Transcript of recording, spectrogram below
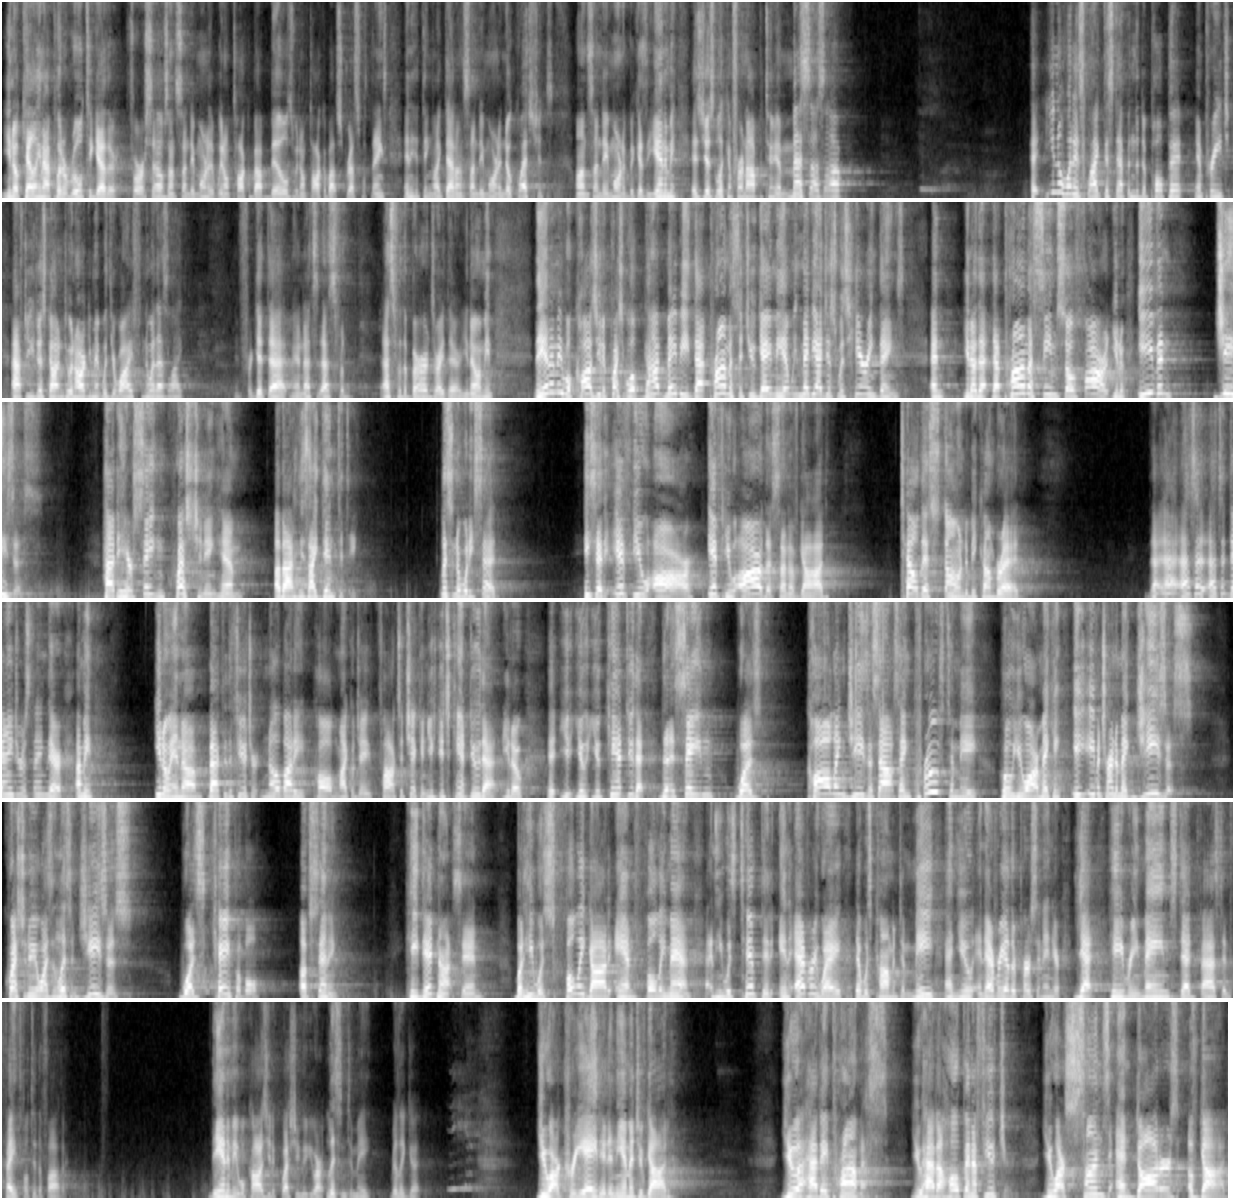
You know, Kelly and I put a rule together for ourselves on Sunday morning that we don't talk about bills, we don't talk about stressful things, anything like that on Sunday morning. No questions on Sunday morning because the enemy is just looking for an opportunity to mess us up. Hey, you know what it's like to step into the pulpit and preach after you just got into an argument with your wife? You know what that's like? Forget that, man. That's, that's, for, that's for the birds right there. You know, I mean, the enemy will cause you to question, well, God, maybe that promise that you gave me, maybe I just was hearing things. And, you know, that, that promise seems so far. You know, even Jesus had to hear Satan questioning him about his identity. Listen to what he said. He said, If you are, if you are the Son of God, tell this stone to become bread. That, that's, a, that's a dangerous thing there. I mean, you know, in uh, Back to the Future, nobody called Michael J. Fox a chicken. You, you just can't do that, you know. It, you, you, you can't do that. The, Satan was calling Jesus out, saying, Prove to me who you are, making, even trying to make Jesus question who he was. And listen, Jesus was capable of sinning. He did not sin, but he was fully God and fully man. And he was tempted in every way that was common to me and you and every other person in here. Yet he remained steadfast and faithful to the Father. The enemy will cause you to question who you are. Listen to me really good. You are created in the image of God. You have a promise. You have a hope and a future. You are sons and daughters of God.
